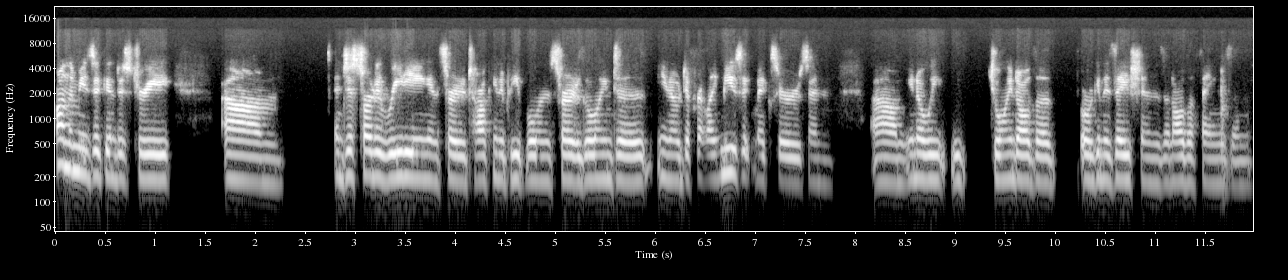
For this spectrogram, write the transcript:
on the music industry. Um and just started reading and started talking to people and started going to you know different like music mixers and um you know we, we joined all the organizations and all the things and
